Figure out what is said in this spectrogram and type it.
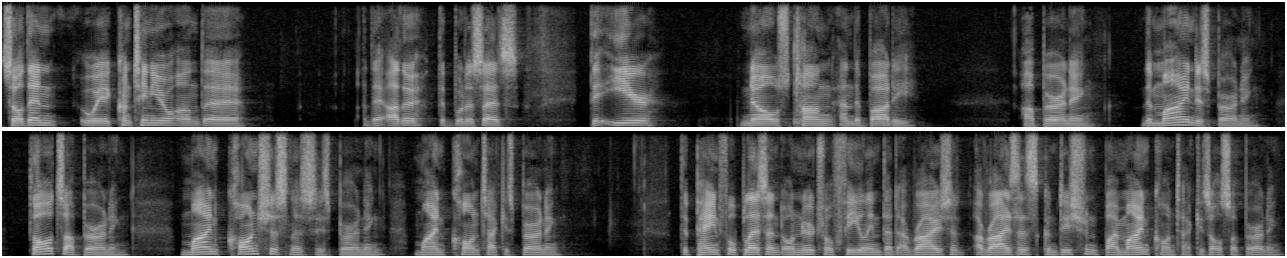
So then we continue on the the other, the Buddha says, the ear, nose, tongue, and the body are burning. The mind is burning. Thoughts are burning. Mind consciousness is burning. Mind contact is burning. The painful, pleasant, or neutral feeling that arises, arises conditioned by mind contact is also burning.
